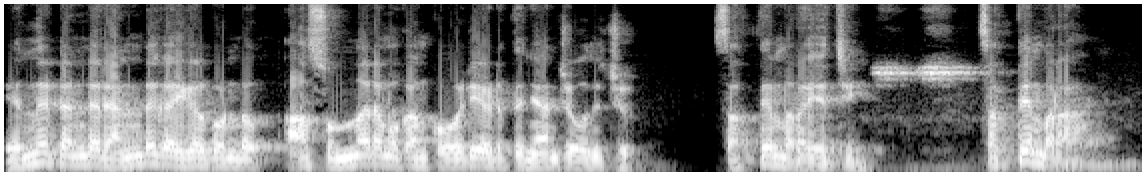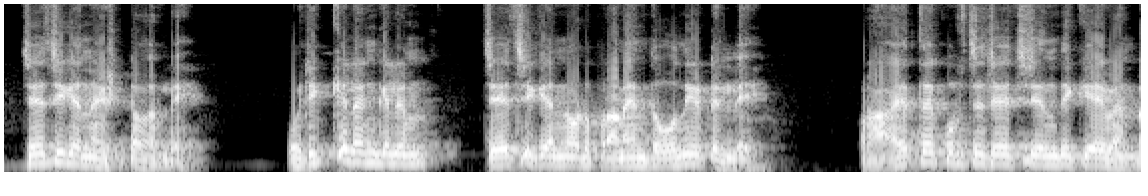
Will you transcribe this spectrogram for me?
എന്നിട്ട് എന്റെ രണ്ട് കൈകൾ കൊണ്ടും ആ സുന്ദര മുഖം കോരിയെടുത്ത് ഞാൻ ചോദിച്ചു സത്യം പറ ചേച്ചി. സത്യം പറ. ചേച്ചിക്ക് എന്നെ ഇഷ്ടമല്ലേ? ഒരിക്കലെങ്കിലും ചേച്ചിക്ക് എന്നോട് പ്രണയം തോന്നിയിട്ടില്ലേ? പ്രായത്തെക്കുറിച്ച് ചേച്ചി ചിന്തിക്കുകയേ വേണ്ട.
